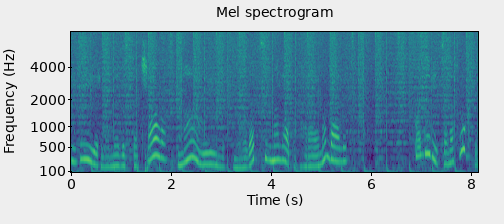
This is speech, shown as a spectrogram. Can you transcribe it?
Вірно, не вистачало малини. Молодці малята, граємо далі. Подивіться на фрукти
